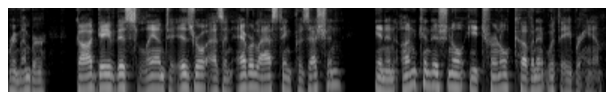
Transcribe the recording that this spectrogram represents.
Remember, God gave this land to Israel as an everlasting possession in an unconditional eternal covenant with Abraham.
